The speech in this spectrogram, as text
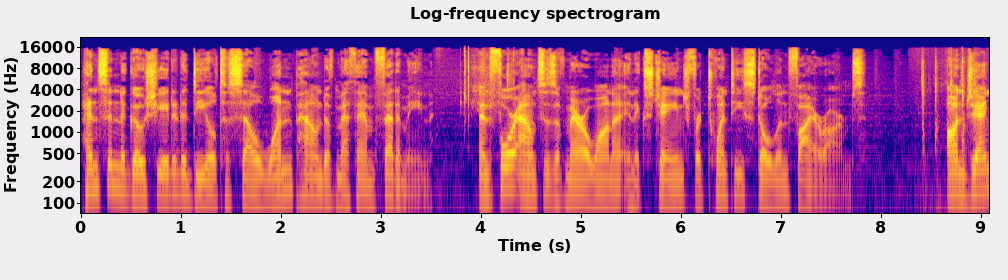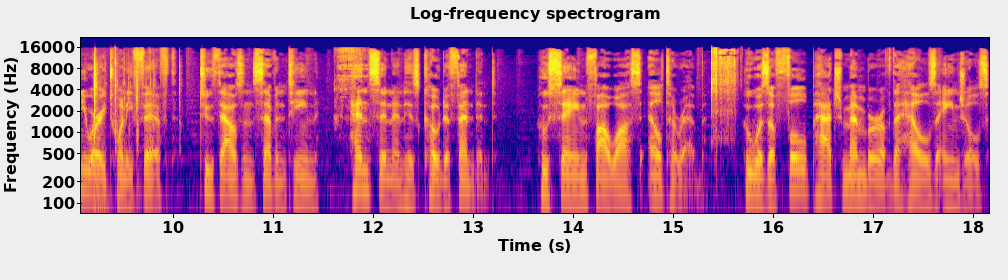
Henson negotiated a deal to sell one pound of methamphetamine and four ounces of marijuana in exchange for 20 stolen firearms. On January 25, 2017, Henson and his co-defendant, Hussein Fawaz Eltareb, who was a full-patch member of the Hells Angels,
